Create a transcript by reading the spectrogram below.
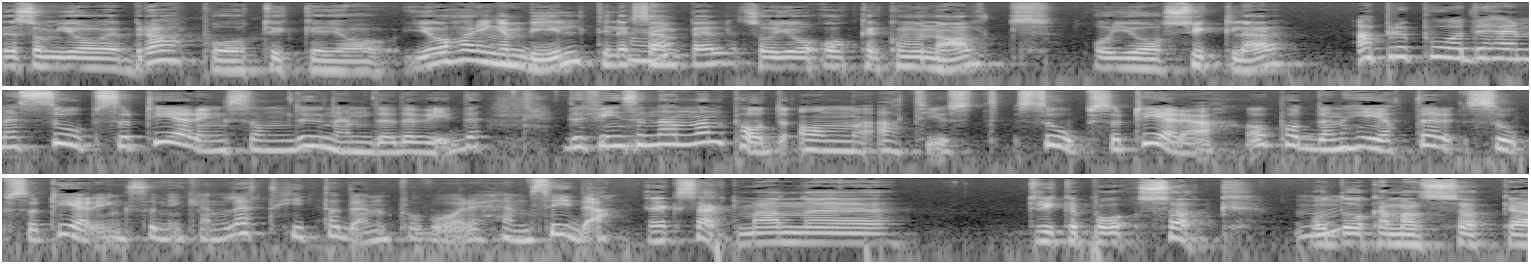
Det som jag är bra på tycker jag, jag har ingen bil till exempel, så jag åker kommunalt och jag cyklar. Apropå det här med sopsortering som du nämnde David. Det finns en annan podd om att just sopsortera och podden heter Sopsortering så ni kan lätt hitta den på vår hemsida. Exakt, man eh, trycker på sök Mm. och då kan man söka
